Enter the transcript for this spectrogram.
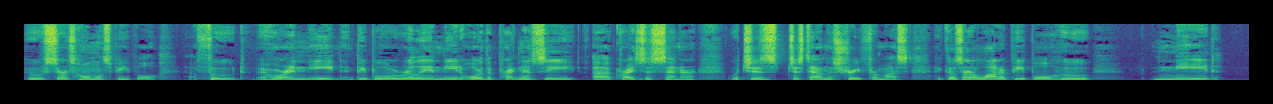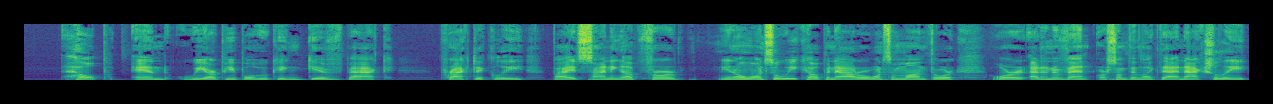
who serves homeless people food, who are in need, and people who are really in need, or the Pregnancy uh, Crisis Center, which is just down the street from us. Like, those are a lot of people who need help, and we are people who can give back practically by signing up for you know once a week helping out or once a month or or at an event or something like that and actually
